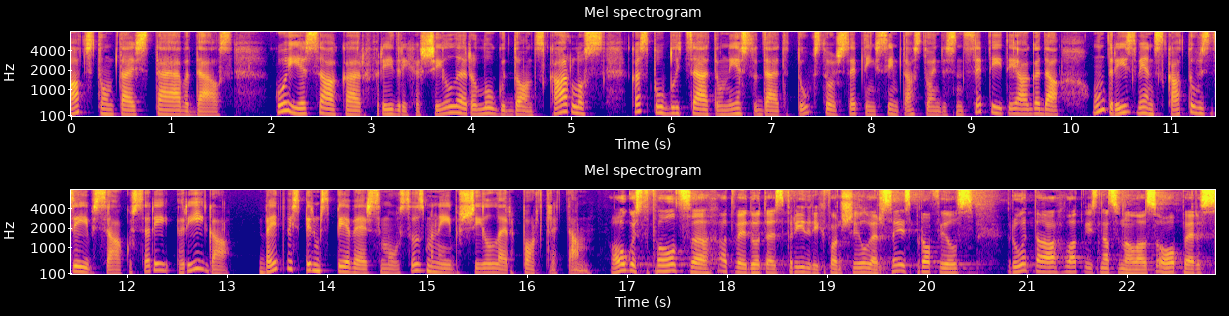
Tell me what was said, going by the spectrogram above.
Atstumtais tēva dēls, ko iesāka ar Friedriha Šillera lugu Dons Karlos, kas publicēta un iestudēta 1787. gadā un drīz vien skatuves dzīvi sākus arī Rīgā. Bet vispirms pievērsa mūsu uzmanību Šillera portretam. Augusta Folca atveidotais Friedrichs von Schillera sejas profils rotā Latvijas Nacionālās operas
